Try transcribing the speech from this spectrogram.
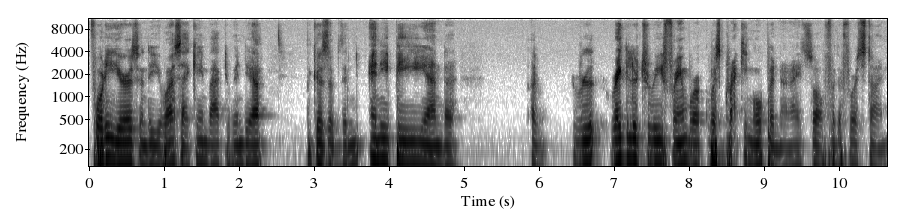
40 years in the US. I came back to India because of the NEP and the re regulatory framework was cracking open, and I saw for the first time.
